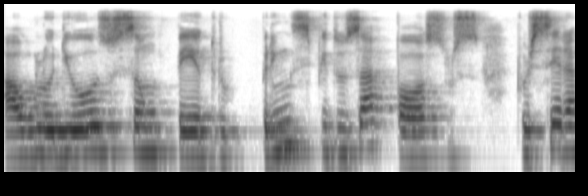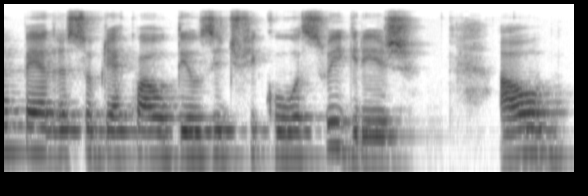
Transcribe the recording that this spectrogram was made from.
ao glorioso São Pedro, príncipe dos apóstolos, por ser a pedra sobre a qual Deus edificou a sua igreja. Ao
